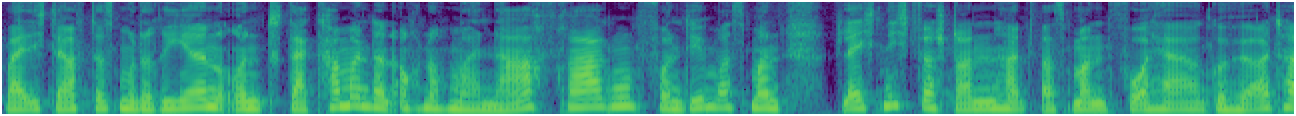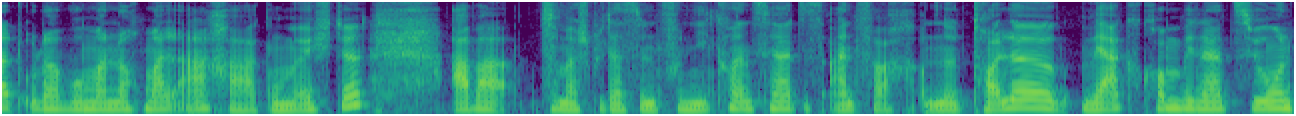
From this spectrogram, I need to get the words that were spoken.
weil ich darf das moderieren und da kann man dann auch nochmal nachfragen von dem, was man vielleicht nicht verstanden hat, was man vorher gehört hat oder wo man nochmal nachhaken möchte. Aber zum Beispiel das Sinfoniekonzert ist einfach eine tolle Werkkombination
